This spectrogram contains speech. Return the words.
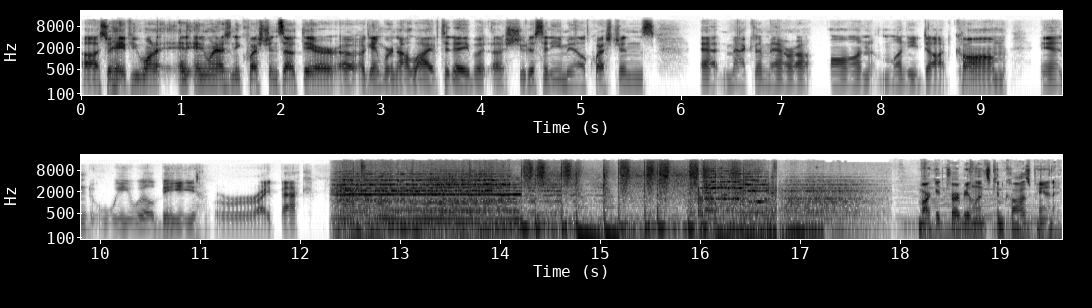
Uh, so hey, if you want to, anyone has any questions out there, uh, again, we're not live today, but uh, shoot us an email questions at McNamaraonmoney.com and we will be right back. Market turbulence can cause panic,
